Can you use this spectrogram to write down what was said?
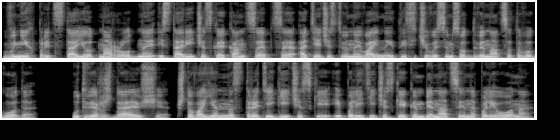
В них предстает народная историческая концепция Отечественной войны 1812 года, утверждающая, что военно-стратегические и политические комбинации Наполеона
